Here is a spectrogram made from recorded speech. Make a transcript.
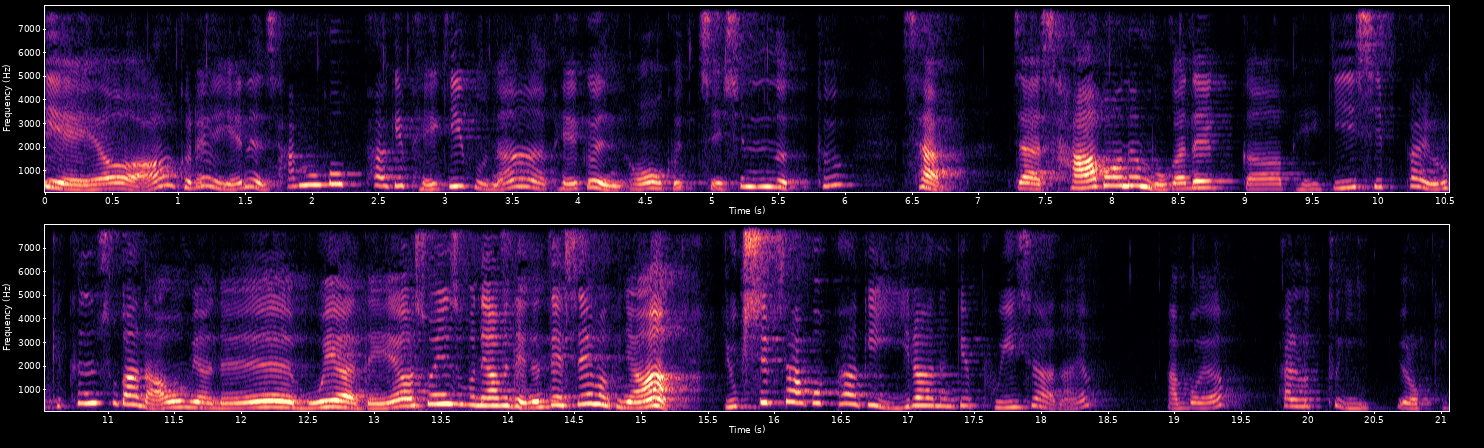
300이에요. 아 그래 얘는 3 곱하기 100이구나. 100은 어 그치 10루트 3 자, 4번은 뭐가 될까? 128. 이렇게 큰 수가 나오면은 뭐 해야 돼요? 소인수분해 하면 되는데, 쌤은 그냥 64 곱하기 2라는 게 보이지 않아요? 안 보여요? 8루트 2. 이렇게.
